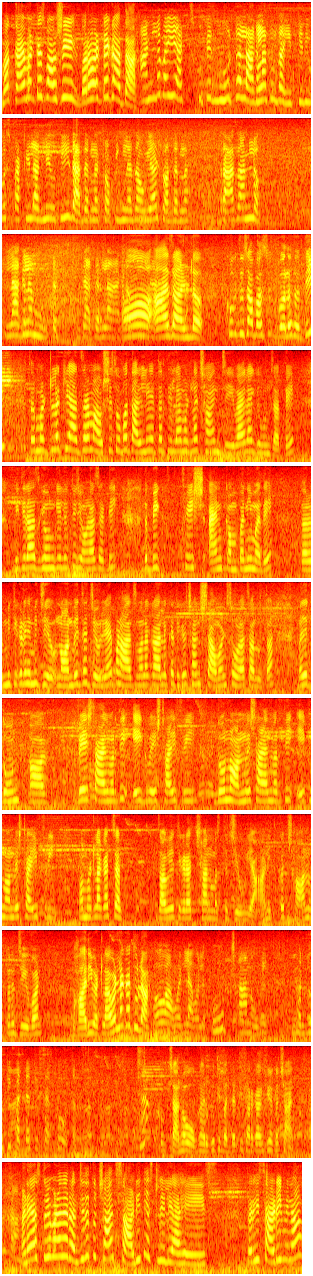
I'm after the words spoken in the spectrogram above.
मग काय म्हणतेस मावशी? बरं वाटतंय का आता? आणलं बाई आज कुठे मुहूर्त लागला तुझा. इतके दिवस पाठी लागली होती. दादरला शॉपिंगला जाऊया. दादरला तर आज आणलं. लागला मुहूर्त. दादरला shopping ला. आज आणलं. खूप दिवसापासून बोलत होती. तर म्हटलं की आज जरा मावशीसोबत आलेली आहे तर तिला म्हटलं छान जेवायला घेऊन जाते. मी तिला आज घेऊन गेली होती जेवणासाठी द बिग फिश अँड कंपनीमध्ये तर मी तिकडे नेहमी जेव नॉनव्हेजच जेवले आहे पण आज मला कळालं की तिकडे छान श्रावण सोहळा चालू होता. म्हणजे दोन व्हेज थाळ्यांवरती एक व्हेज थाळी फ्री दोन नॉनव्हेज थाळ्यांवरती एक नॉनव्हेज थाळी फ्री मग म्हटलं का चल जाऊया तिकडे छान मस्त जेवूया आणि इतकं छान होतं ना जेवण. भारी वाटलं. आवडलं का तुला? हो आवडलं आवडलं. खूप छान होती घरगुती पद्धतीसारखं होतं. खूप छान. हो घरगुती पद्धतीसारखं अगदी होतं छान. आणि आज तुम्ही म्हणाले रंजिता तू छान साडी नेसलेली आहेस. तर ही साडी मी ना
